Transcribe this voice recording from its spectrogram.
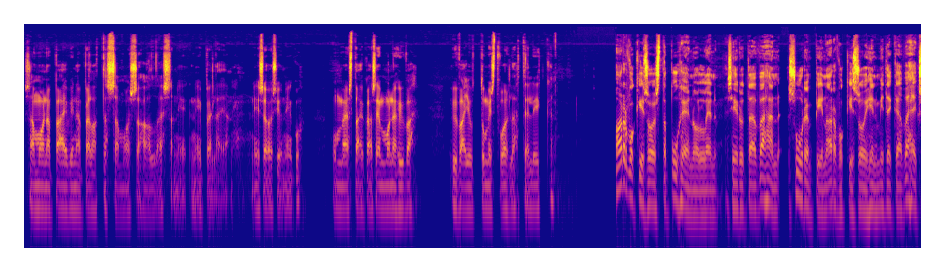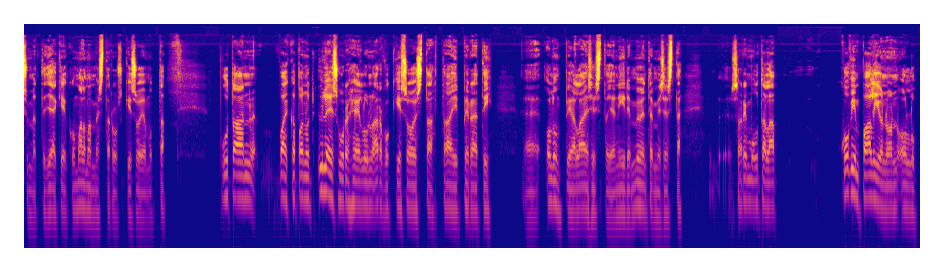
samoina päivinä pelattaisiin samoissa halleissa niin, niin pelejä, niin, niin se olisi jo niin kuin mun mielestä aika semmoinen hyvä, hyvä juttu, mistä voisi lähteä liikkeelle. Arvokisoista puheen ollen siirrytään vähän suurempiin arvokisoihin, mitenkään väheksymättä jääkiekko maailmanmestaruuskisoja, mutta puhutaan vaikkapa nyt yleisurheilun arvokisoista tai peräti olympialaisista ja niiden myöntämisestä. Sari Multala, kovin paljon on ollut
